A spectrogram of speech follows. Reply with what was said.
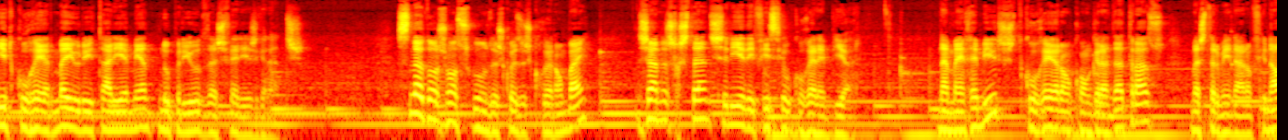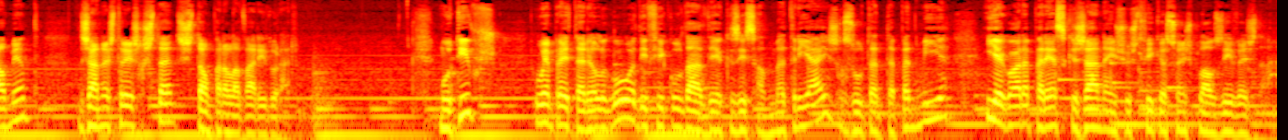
e decorrer maioritariamente no período das férias grandes. Se na Dom João II as coisas correram bem, já nas restantes seria difícil correrem pior. Na Mãe Ramires decorreram com grande atraso, mas terminaram finalmente. Já nas três restantes estão para lavar e durar. Motivos? O empreiteiro alegou a dificuldade de aquisição de materiais resultante da pandemia e agora parece que já nem justificações plausíveis dá.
